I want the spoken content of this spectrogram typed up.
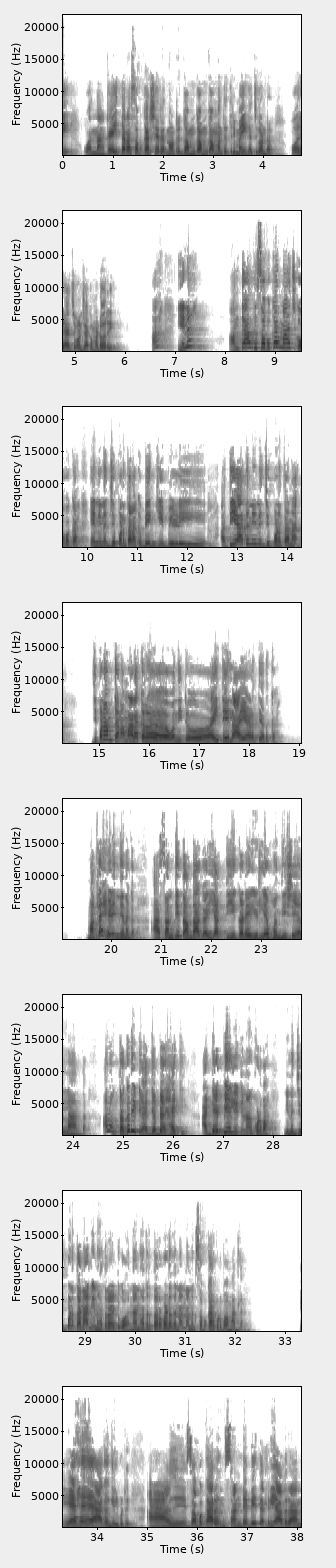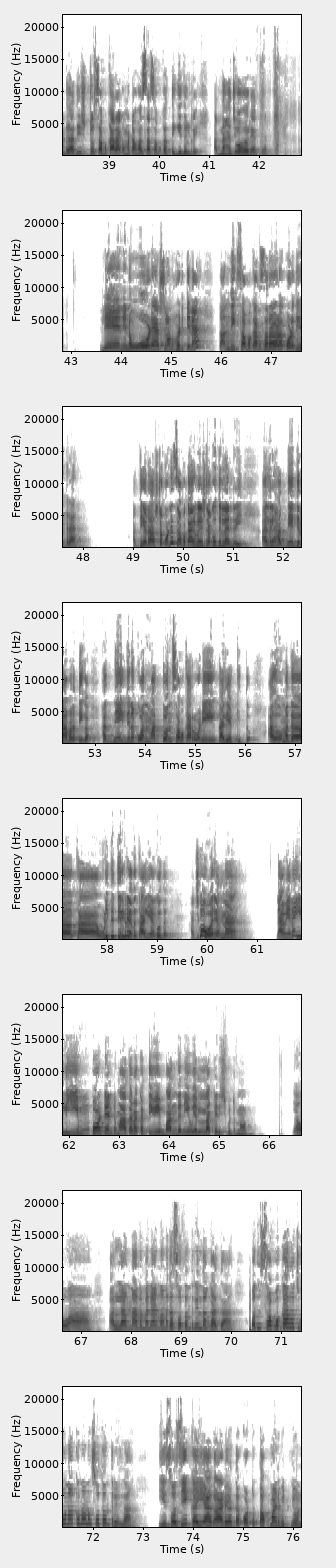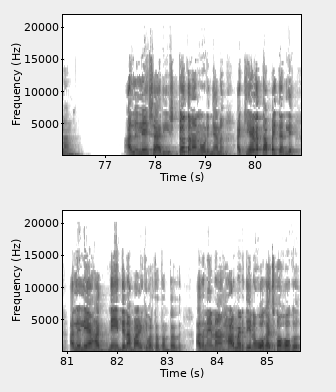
ಒಂದ್ ನಾಲ್ಕೈದು ತರ ಸಬ್ಕಾರ್ ಸೇರದ್ ನೋಡ್ರಿ. ಗಮ್ ಗಮ್ ಗಮ್ ಅಂತೈತ್ರಿ ಮೈಗೆ ಹಚ್ಕೊಂಡ್ರ ಹೋರಿ ಹಚ್ಕೊಂಡ್ ಜಾಕ ಮಾಡೋರಿ. ಬೆಂಕಿ ಬೀಳಿ. ಅತಿ ಆಟ ನೀನು ಜಿಪ್ಪಣ ತನ. ಜಿಪ್ಪಣ ತನ ಮಾಡಕರ ಒಂದಿಟ್ಟು ಐತೆ ಆಯ ಹೇಳತ್ತೆ ಅದಕ್ಕ. ಮೊದ್ಲ ಹೇಳಿ ನಿನಗ, ಆ ಸಂತಿ ತಂದಾಗ ಎತ್ತಿ ಈ ಕಡೆ ಇರ್ಲೆ ಹೊಂದಿಸಿ ಎಲ್ಲ ಅಂತ. ಅದು ತೆಗೆದಿಟ್ಟೆ ಆ ಹಾಕಿ. ಆ ಡೆಬ್ಬಿಯಲ್ಲಿ ನಾನು ಕೊಡ್ಬಾ. ನಿನ್ನ ಜಿಪ್ಪಣ ತನ ನಿನ್ನ ಹತ್ರ ಇಟ್ಕೋ. ನನ್ನ ಹತ್ರ ತರಬೇಡದನ್ನ ನನಗೆ ಸಬಕಾರ ಕೊಡ್ಬಾ ಮಾಡ್ಲ ಏ ಹೇ, ಆಗಂಗಿಲ್ಲ ಬಿಡ್ರಿ. ಆ ಸಬಕಾರ ಸಣ್ಣ ಡಬ್ಬೆ ಐತಲ್ರಿ, ಅದ್ರ ಅಂದ ಅದಿಷ್ಟು ಸಬಕಾರ ಆಗ ಮಟ್ಟ ಹೊಸ ಸಬಕಾರ ತೆಗಿದಿಲ್ರಿ. ಅದನ್ನ ಹಚ್ಚುವವ್ರಿ ಅತ್ತ. ಲೇ, ನಿನ್ನ ಓಡಾಡ್ಸ್ಕೊಂಡು ಹೊಡಿತೀನ? ತಂದಿ ಸಬಕಾರ ಸರಳ ಕೊಡದಿದ್ರ? ಅತ್ತಿಯರ ಅಷ್ಟಕೊಂಡು ಸಬಕಾರ ವೇಸ್ಟ್ ಆಗೋದಿಲ್ಲನ್ರಿ? ಅಲ್ರಿ ಹದಿನೈದು ದಿನ ಬರುತ್ತೆ ಈಗ. ಹದಿನೈದು ದಿನಕ್ಕೆ ಒಂದು ಮತ್ತೊಂದು ಸಬಕಾರ ಒಡಿ ಖಾಲಿ ಆಕಿತ್ತು ಅದು ಮತ್ತೆ ಉಳಿತಿತ್ತಿಲ್ರಿ ಅದು ಖಾಲಿ ಆಗೋದು. ಹಚ್ಕೋ ಹೋರಿ ಅದನ್ನ ನಾವೇನೋ ಇಲ್ಲಿ ಇಂಪಾರ್ಟೆಂಟ್ ಮಾತಾಡಕತ್ತೀವಿ. ಬಂದು ನೀವು ಎಲ್ಲ ಕೆಡಿಸ್ಬಿಟ್ರಿ ನೋಡಿ. ಅಲ್ಲ, ನನ್ನ ಮನ್ಯಾಗ ನನಗ ಸ್ವತಂತ್ರ ಒಂದು ಸಬಕಾರ ಹಚ್ಕೊಳಕ ನನಗೆ ಸ್ವತಂತ್ರ ಇಲ್ಲ ಈ ಸೊಸಿ ಕೈಯಾಗ ಆಡಳಿತ ಕೊಟ್ಟು ತಪ್ಪು ಮಾಡಿಬಿಟ್ಟು ನೀವು ನಾನು ಅಲ್ಲೇ ಶಾರಿ ಇಷ್ಟೋ ತರ ನೋಡಿ ನಾನು ಆಕೆ ಹೇಳೋದ್ ತಪ್ಪೈತನ್ಲೆ ಅಲ್ಲೇ ಹದಿನೈದು ದಿನ ಬರ್ತದಂತದ ಅದನ್ನೇನ ಹಾಳು ಮಾಡ್ತೇನ ಹೋಗಿ ಹಚ್ಕೋ, ಹೋಗು.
